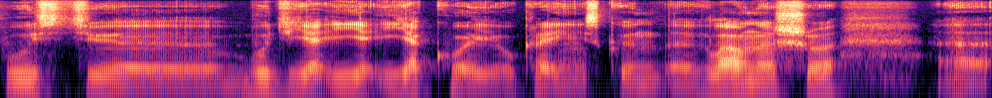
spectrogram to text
пусть э, будь я, я якой украинскую, главное, что э,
